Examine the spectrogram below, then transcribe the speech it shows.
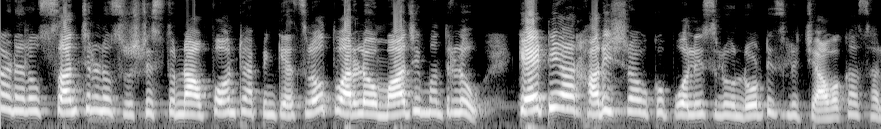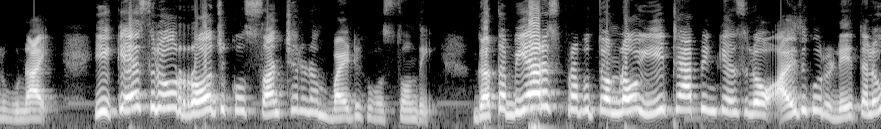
తెలంగాణలో సంచలనం సృష్టిస్తున్న ఫోన్ ట్యాపింగ్ కేసులో త్వరలో మాజీ మంత్రులు కేటీఆర్ హరీష్ రావుకు పోలీసులు నోటీసులు ఇచ్చే అవకాశాలు ఉన్నాయి. ఈ కేసులో రోజుకు సంచలనం బయటకు వస్తోంది. గత బీఆర్ఎస్ ప్రభుత్వంలో ఈ ట్యాపింగ్ కేసులో ఐదుగురు నేతలు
